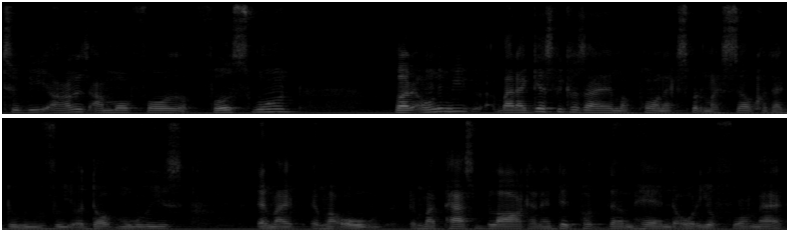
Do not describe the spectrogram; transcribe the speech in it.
To be honest, I'm more for the first one but only, but I guess because I am a porn expert myself, because I do review adult movies in my in my old in my past blog, and I did put them here in the audio format,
